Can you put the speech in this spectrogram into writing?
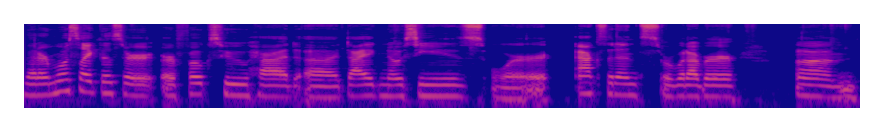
that are most like this are, are folks who had uh, diagnoses or accidents or whatever um,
